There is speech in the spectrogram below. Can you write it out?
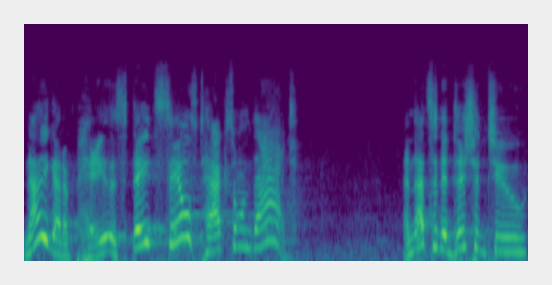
now you got to pay the state sales tax on that. And that's in addition to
